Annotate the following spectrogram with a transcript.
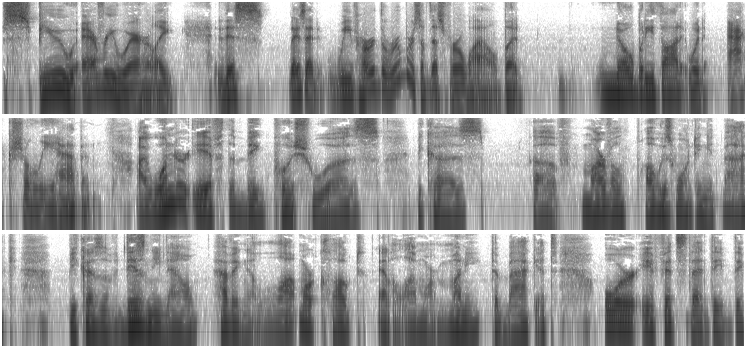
spew everywhere. Like this, they said we've heard the rumors of this for a while, but nobody thought it would actually happen. I wonder if the big push was because of Marvel always wanting it back, because of Disney now having a lot more clout and a lot more money to back it, or if it's that they, they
